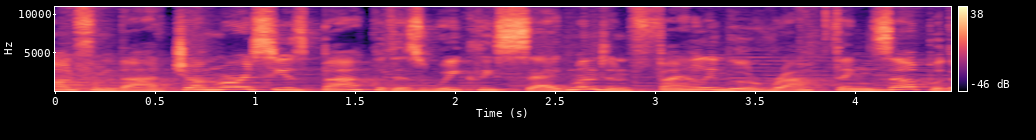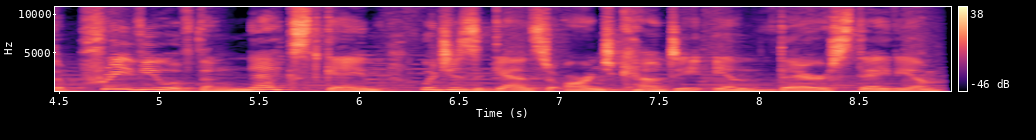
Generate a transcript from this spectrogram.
On from that, John Morrissey is back with his weekly segment, and finally, we'll wrap things up with a preview of the next game, which is against Orange County in their stadium,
